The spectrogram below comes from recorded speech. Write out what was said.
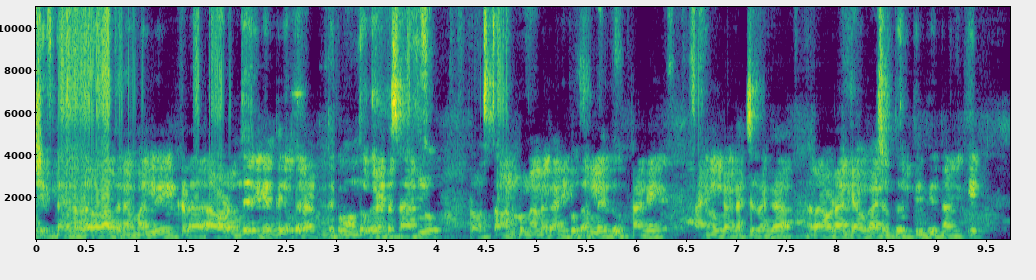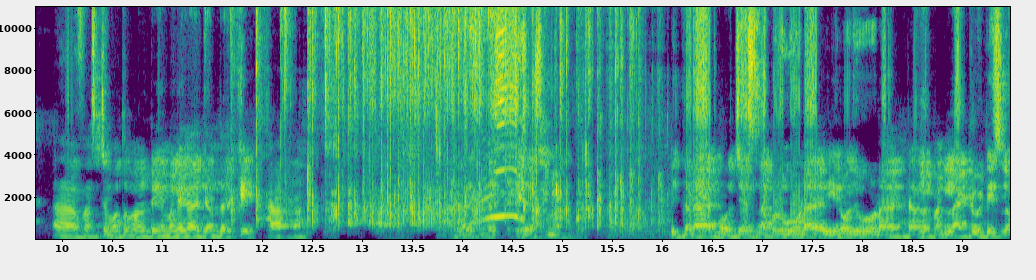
షిఫ్ట్ అయిన తర్వాతనే మళ్ళీ ఇక్కడ రావడం జరిగింది. ఒక రెండు ఇంతకు ముందు ఒక రెండు సార్లు వస్తాం అనుకున్నాను కానీ కుదరలేదు. కానీ ఫైనల్గా ఖచ్చితంగా రావడానికి అవకాశం దొరికింది. దానికి ఫస్ట్ మొట్టమొదటి ఎమ్మెల్యే గారికి అందరికీ కృతజ్ఞతలు తెలియజేస్తున్నాను. ఇక్కడ వచ్చేసినప్పుడు కూడా ఈ రోజు కూడా డెవలప్మెంట్ యాక్టివిటీస్లో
